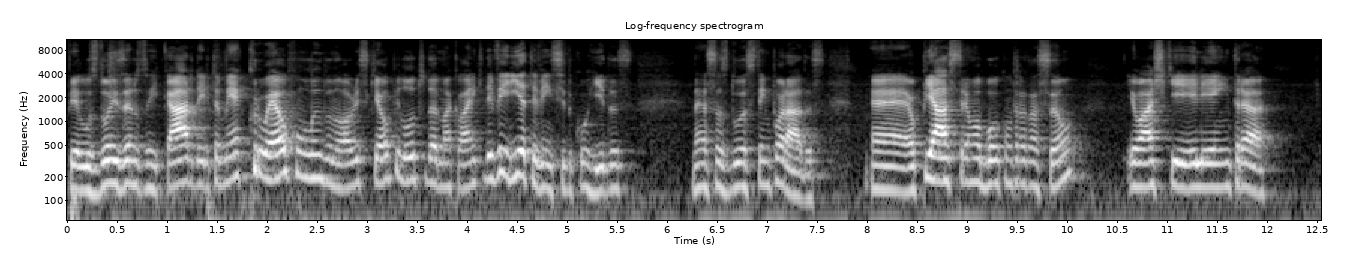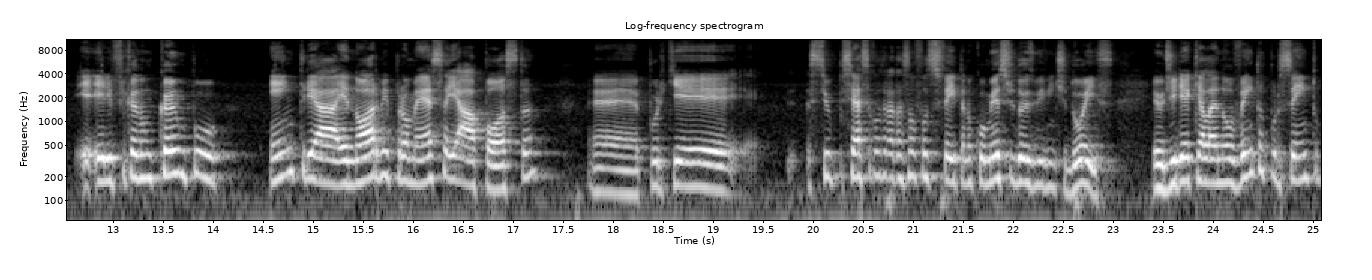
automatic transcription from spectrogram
pelos dois anos do Ricardo, ele também é cruel com o Lando Norris, que é o piloto da McLaren que deveria ter vencido corridas nessas duas temporadas. É, o Piastri é uma boa contratação. Eu acho que ele entra. Ele fica num campo entre a enorme promessa e a aposta, é, porque se, se essa contratação fosse feita no começo de 2022, eu diria que ela é 90%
